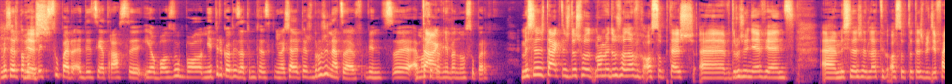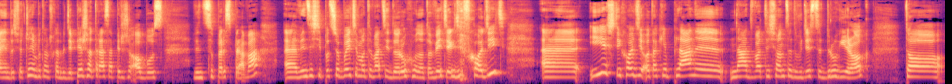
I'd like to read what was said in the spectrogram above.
Myślę, że to Wiesz, może być super edycja trasy i obozu, bo nie tylko Ty za tym tęskniłaś, ale też drużyna CF, więc e, emocje tak. pewnie będą super. Myślę, że tak, też doszło, mamy dużo nowych osób też e, w drużynie, więc e, myślę, że dla tych osób to też będzie fajne doświadczenie, bo to na przykład będzie pierwsza trasa, pierwszy obóz, więc super sprawa. E, więc jeśli potrzebujecie motywacji do ruchu, no to wiecie, gdzie wchodzić. E, I jeśli chodzi o takie plany na 2022 rok, to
